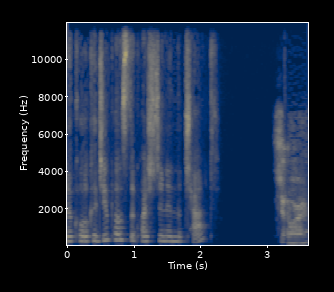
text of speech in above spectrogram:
Nicole, could you post the question in the chat? Sure.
